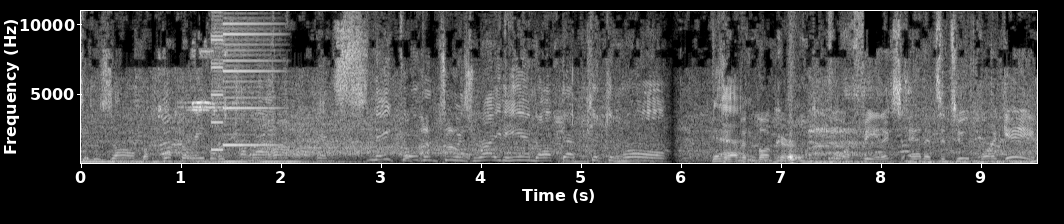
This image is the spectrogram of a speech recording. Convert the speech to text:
to the zone, but Booker able to come out and snake over to his right hand off that pick and roll. Yeah. Devin Booker for Phoenix, and it's a two-point game.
